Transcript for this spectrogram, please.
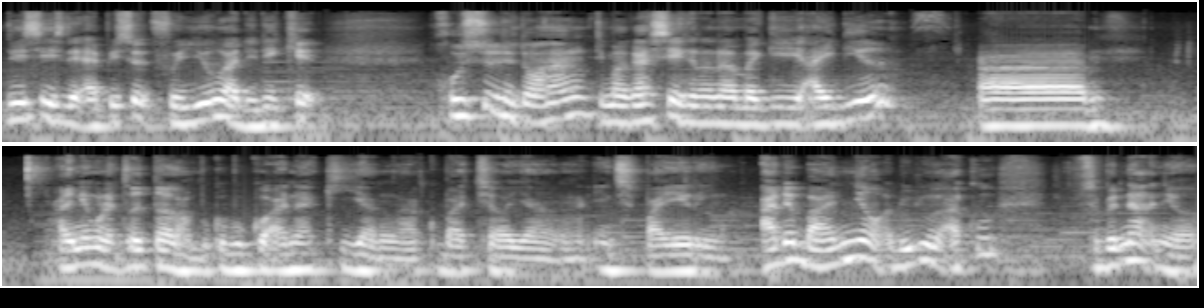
This is the episode for you. I dedicate khusus untuk hang. Terima kasih kerana bagi idea. Uh, Hari ni aku nak cerita lah buku-buku anarki yang aku baca yang inspiring. Ada banyak dulu. Aku sebenarnya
